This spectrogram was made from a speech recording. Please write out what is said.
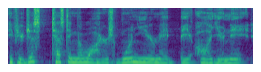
If you're just testing the waters, one year may be all you need.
